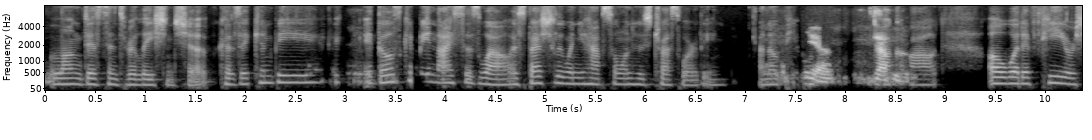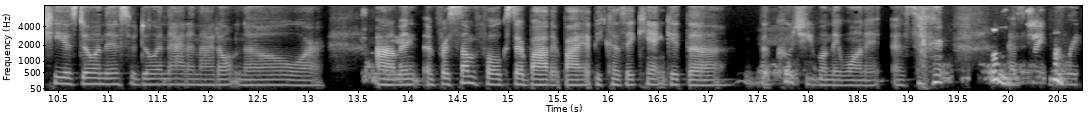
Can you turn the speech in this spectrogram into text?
long distance relationship because it can be, it, it, those can be nice as well, especially when you have someone who's trustworthy. I know people yeah, talk about, oh, what if he or she is doing this or doing that and I don't know, or um, and, and, for some folks, they're bothered by it because they can't get the the coochie when they want it as as frequently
